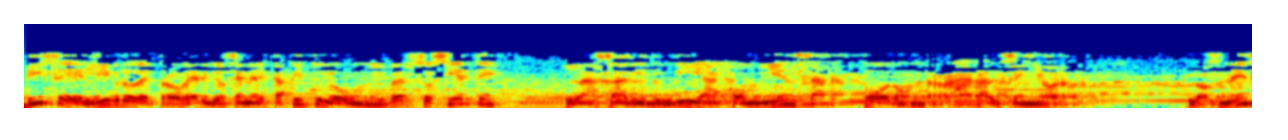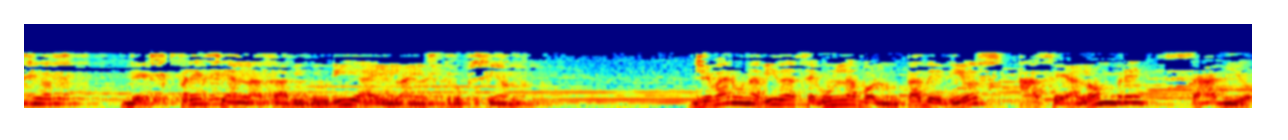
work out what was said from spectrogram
Dice el libro de Proverbios en el capítulo 1 y verso 7, la sabiduría comienza por honrar al Señor. Los necios desprecian la sabiduría y la instrucción. Llevar una vida según la voluntad de Dios hace al hombre sabio.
